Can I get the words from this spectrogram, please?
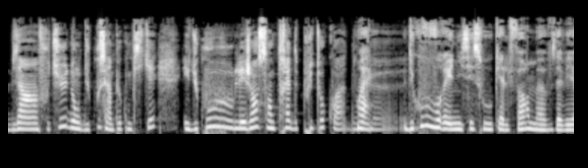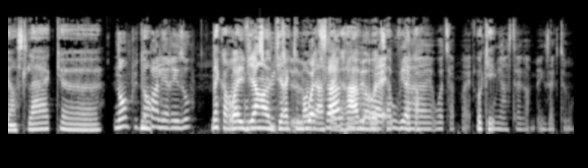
bien foutu, donc du coup c'est un peu compliqué. Et du coup les gens s'entraident plutôt quoi. Donc, Ouais. Du coup, vous vous réunissez sous quelle forme Vous avez un Slack euh, non, plutôt Non. par les réseaux. D'accord, ouais, on vient directement euh, via WhatsApp, Instagram, ou, ouais, WhatsApp. ou via. WhatsApp, ouais. Ok. Ou via Instagram, exactement.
